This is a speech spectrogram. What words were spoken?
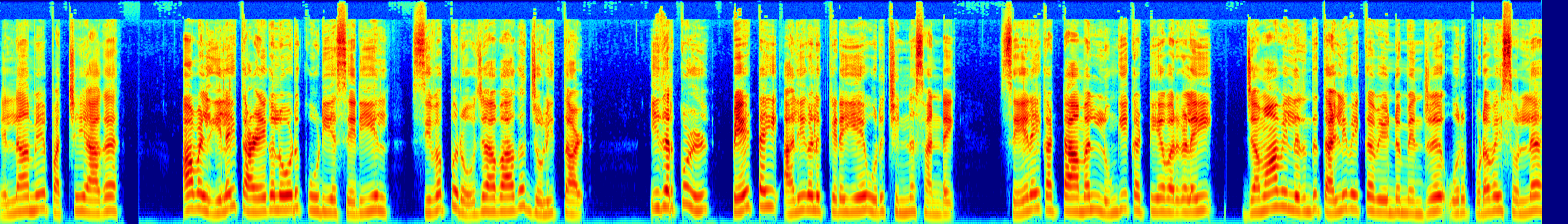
எல்லாமே பச்சையாக. அவள் இலை தழைகளோடு கூடிய செடியில் சிவப்பு ரோஜாவாக ஜொலித்தாள். இதற்குள் பேட்டை அலிகளுக்கிடையே ஒரு சின்ன சண்டை. சேலை கட்டாமல் லுங்கி கட்டியவர்களை ஜமாவிலிருந்து தள்ளி வைக்க வேண்டும் என்று ஒரு புடவை சொல்ல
